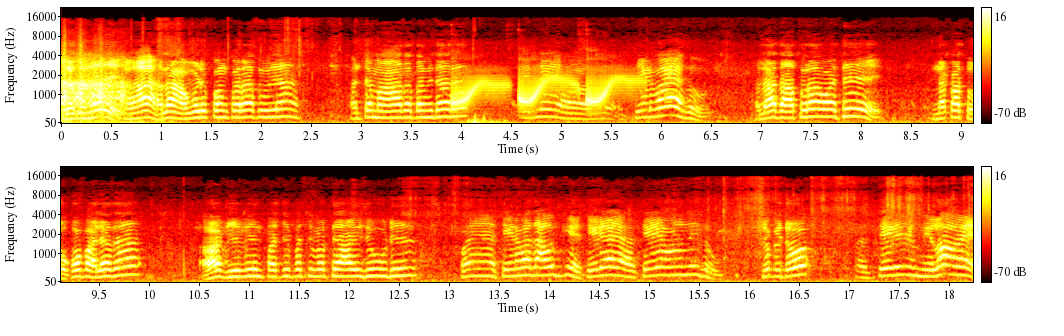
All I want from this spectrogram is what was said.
અલા તમે? હા. અલા આવડે કોમ કરાતું યા અને તમે આ હતા તમે તારે એટલે અ, તેડવા એટલે આ અલા દાતુરા હોય છે નકા ધોકો પાલ્યો છે. હવે વી વી પચી પચી વર્ષે આવી છું ઉડી પણ તેડવા તો આવું જ કે? તેડ્યા તેડ્યાવાનું નહીં થયું. શું કીધું? તેડી મેલો હવે.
